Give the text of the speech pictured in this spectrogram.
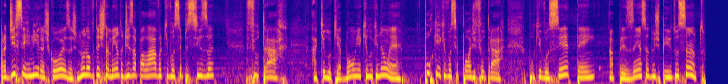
para discernir as coisas, no Novo Testamento diz a palavra que você precisa filtrar aquilo que é bom e aquilo que não é. Por que, que você pode filtrar? Porque você tem a presença do Espírito Santo.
